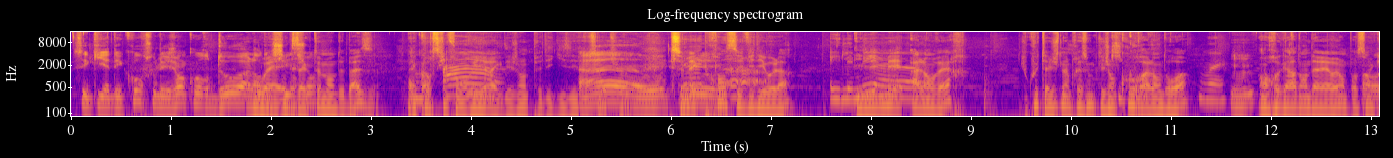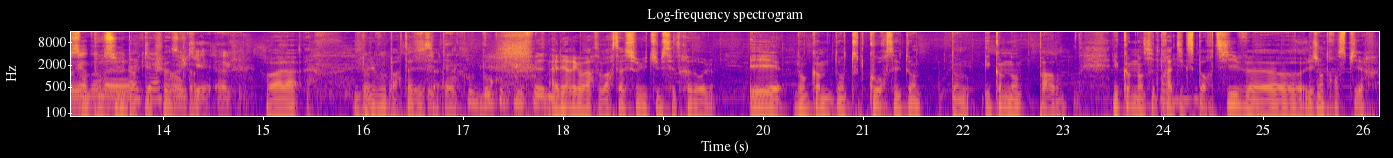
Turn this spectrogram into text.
C'est qu'il y a des courses où les gens courent dos à leur ouais, destination. exactement de base. Des D'accord. courses qui font Ah. rire avec des gens un peu déguisés, tout ça. Tu vois. Ah. Ce mec prend ces Ah. vidéos-là, Et il les il les met, met euh, à l'envers. Du coup, t'as juste l'impression que les gens courent à l'endroit Ouais. Mhm. en regardant derrière eux en pensant En qu'ils sont poursuivis par quelque chose. Voilà, je voulais vous partager ça. C'est un coup beaucoup plus fun. Allez regarder voir ça sur YouTube, c'est très drôle. Et donc comme dans toute course et, dans- dans- et comme dans pardon et comme dans toute pratique sportive, euh, les gens transpirent.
